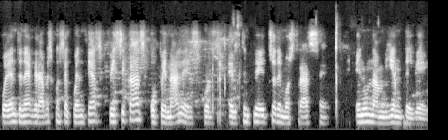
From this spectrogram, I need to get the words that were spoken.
pueden tener graves consecuencias físicas o penales por el simple hecho de mostrarse en un ambiente gay.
